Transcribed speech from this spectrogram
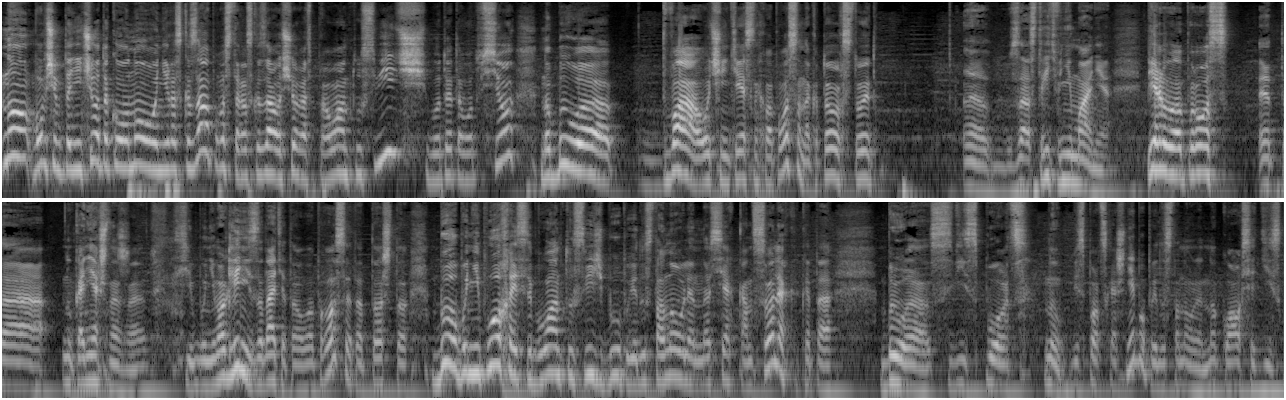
Ну, в общем-то, ничего такого нового не рассказал, просто рассказал еще раз про One to Switch, вот это вот все. Но было два очень интересных вопроса, на которых стоит э, заострить внимание. Первый вопрос это, ну, конечно же, ему не могли не задать этого вопроса, это то, что было бы неплохо, если бы One to Switch был предустановлен на всех консолях, как это было с Wii Sports. Ну, Wii Sports, конечно, не был предустановлен, но клался диск.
